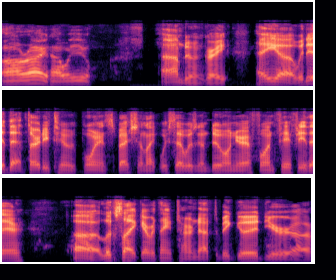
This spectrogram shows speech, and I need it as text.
All right. How are you? I'm doing great. Hey, uh, we did that 32 point inspection like we said we was gonna do on your F-150 there. Uh, looks like everything turned out to be good. Your uh,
